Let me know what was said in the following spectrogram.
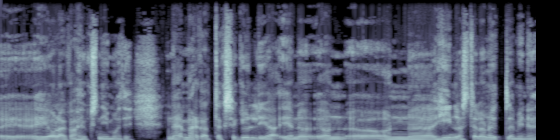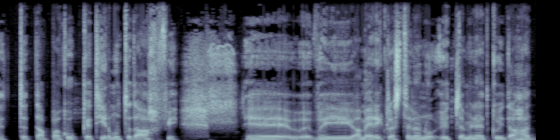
ei ole kahjuks niimoodi, märgatakse küll ja, ja on, on hiinlastel on ütlemine, et tapa kukk, et hirmutada ahvi või ameeriklastel on ütlemine, et kui tahad,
